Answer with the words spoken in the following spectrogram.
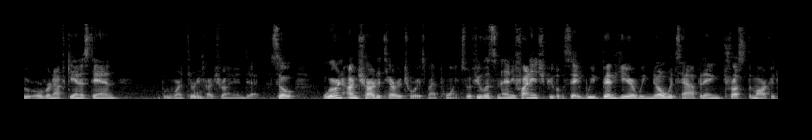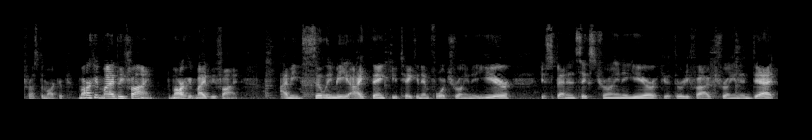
we were over in Afghanistan, we weren't 35 trillion in debt. So we're in uncharted territory is my point. So if you listen to any financial people to say, we've been here, we know what's happening, trust the market, trust the market. Market might be fine. Market might be fine. I mean, silly me, I think you're taking in 4 trillion a year, you're spending 6 trillion a year, if you're 35 trillion in debt,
